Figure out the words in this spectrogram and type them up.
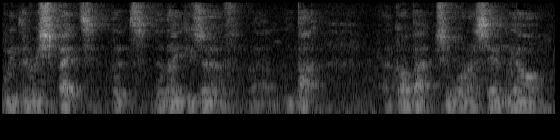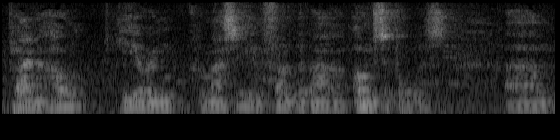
with the respect that, that they deserve. Um, but I go back to what I said, we are playing at home here in Kumasi in front of our own supporters. Um,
